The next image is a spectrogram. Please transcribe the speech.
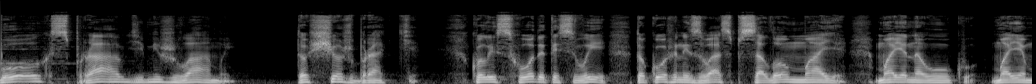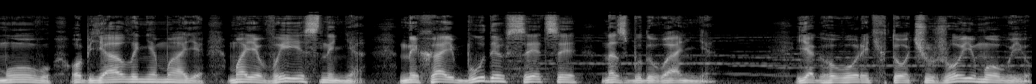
Бог справді між вами. То що ж, браття? Коли сходитесь ви, то кожен із вас псалом має, має науку, має мову, об'явлення має, має вияснення, нехай буде все це на збудування. Як говорить хто чужою мовою,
